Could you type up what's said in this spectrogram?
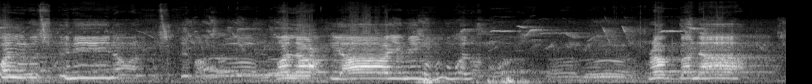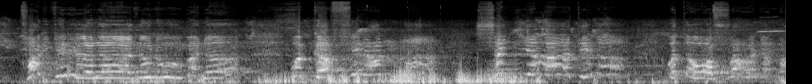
والمسلمين والمسلمات والأحياء منهم والأموات. ربنا فاغفر لنا ذنوبنا وكفر عنا سيئاتنا وتوفعنا مع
